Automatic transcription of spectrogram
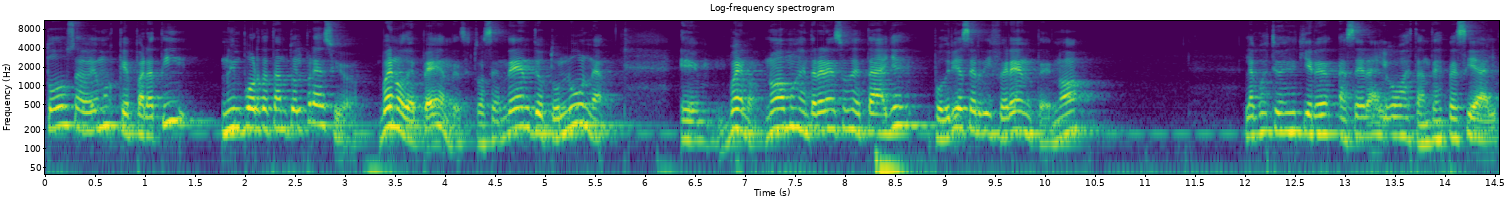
todos sabemos que para ti no importa tanto el precio. Bueno, depende, si tu ascendente o tu luna. Eh, bueno, no vamos a entrar en esos detalles, podría ser diferente, ¿no? La cuestión es que quiere hacer algo bastante especial,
